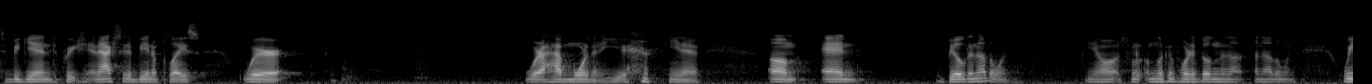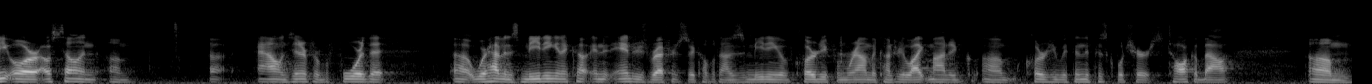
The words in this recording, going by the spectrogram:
to begin to preach and actually to be in a place where where I have more than a year, you know, um, and build another one. You know, I'm looking forward to building another one. We are. I was telling um, uh, Al and Jennifer before that uh, we're having this meeting, in a, and Andrew's referenced it a couple times. This meeting of clergy from around the country, like-minded um, clergy within the Episcopal Church, to talk about um,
